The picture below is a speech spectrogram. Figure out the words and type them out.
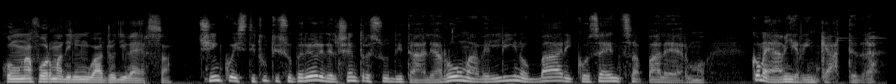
con una forma di linguaggio diversa cinque istituti superiori del centro e sud Italia, Roma, Avellino, Bari, Cosenza, Palermo. Com'è Amir in cattedra?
